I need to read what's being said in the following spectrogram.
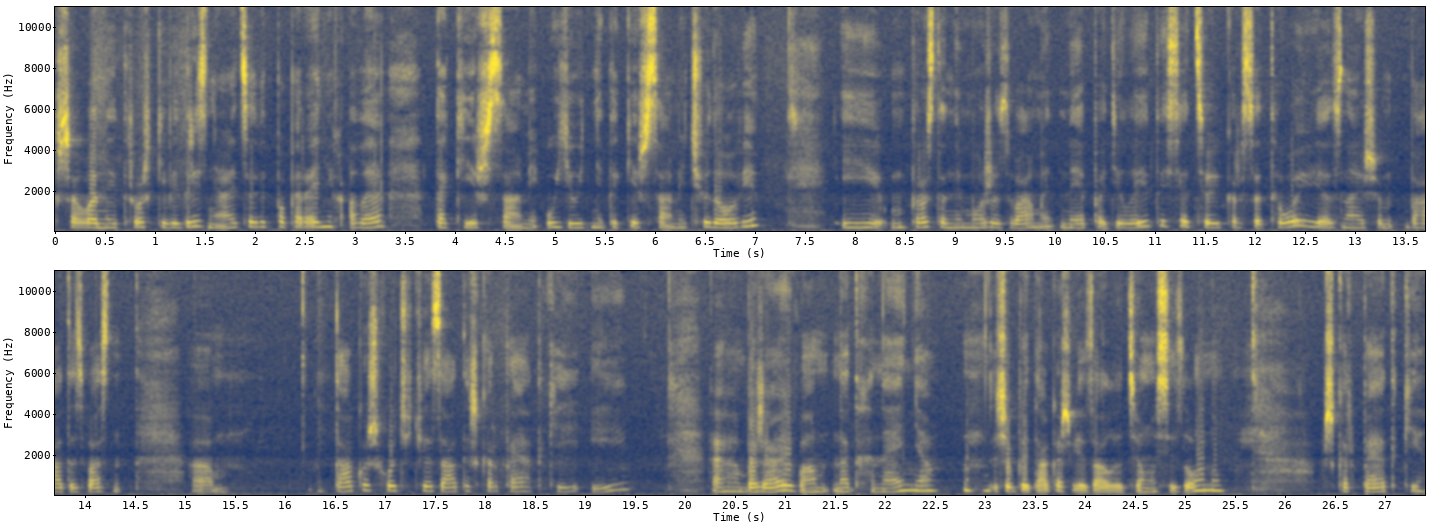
що вони трошки відрізняються від попередніх, але такі ж самі уютні, такі ж самі чудові. І просто не можу з вами не поділитися цією красотою. Я знаю, що багато з вас ем, також хочуть в'язати шкарпетки і бажаю вам натхнення, щоб ви також в'язали у цьому сезону шкарпетки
